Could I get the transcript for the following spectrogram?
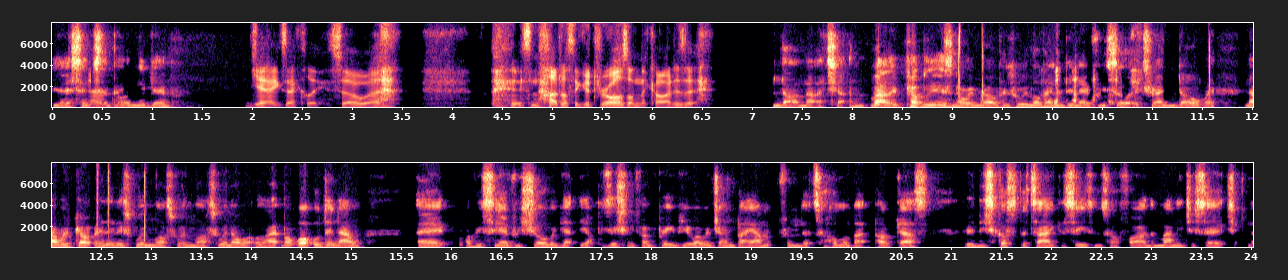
Yeah, since the um, Burnley game. Yeah, exactly. So uh, it's not. I don't think a draw's on the card, is it? No, not a chat. Well, it probably is knowing Rovers. We love ending every sort of trend, don't we? Now we've got rid of this win loss, win loss. We know what we're like. But what we'll do now, uh, obviously, every show we get the opposition fan preview. I was joined by Ant from the To podcast, who discussed the Tiger season so far, the manager search, and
